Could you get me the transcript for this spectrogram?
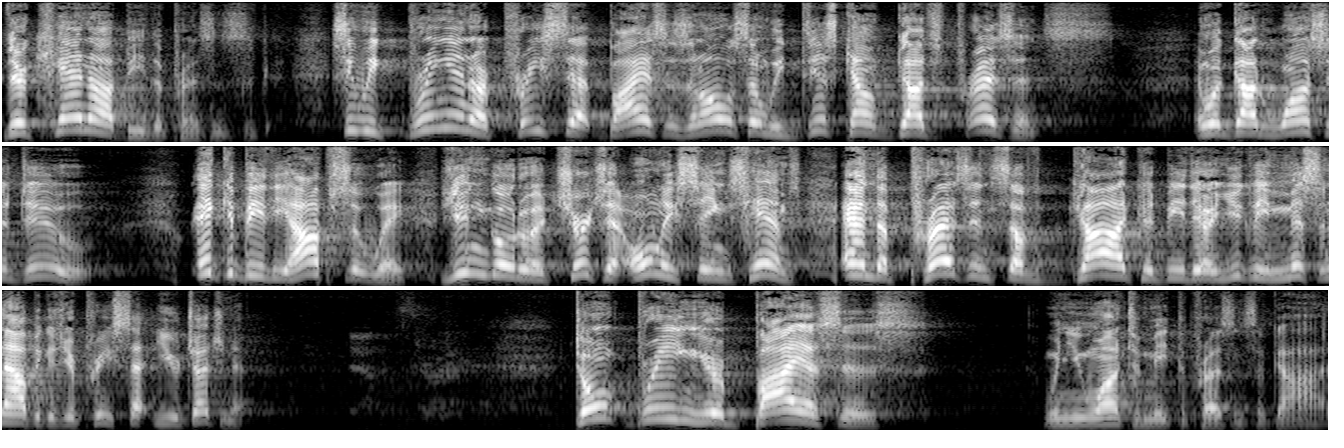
There cannot be the presence of God. See, we bring in our precept biases, and all of a sudden we discount God's presence and what God wants to do. It could be the opposite way. You can go to a church that only sings hymns, and the presence of God could be there, and you could be missing out because you're, preset, you're judging it. Don't bring your biases when you want to meet the presence of God.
